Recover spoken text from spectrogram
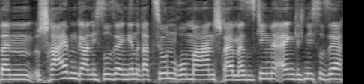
beim Schreiben gar nicht so sehr einen Generationenroman schreiben. Also es ging mir eigentlich nicht so sehr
